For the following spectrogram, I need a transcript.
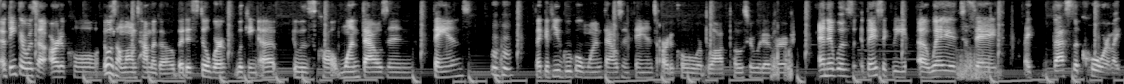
I think there was an article, it was a long time ago, but it's still worth looking up. It was called 1000 Fans. Mm-hmm like if you Google 1000 fans article or blog post or whatever, and it was basically a way to say, like, that's the core. Like,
